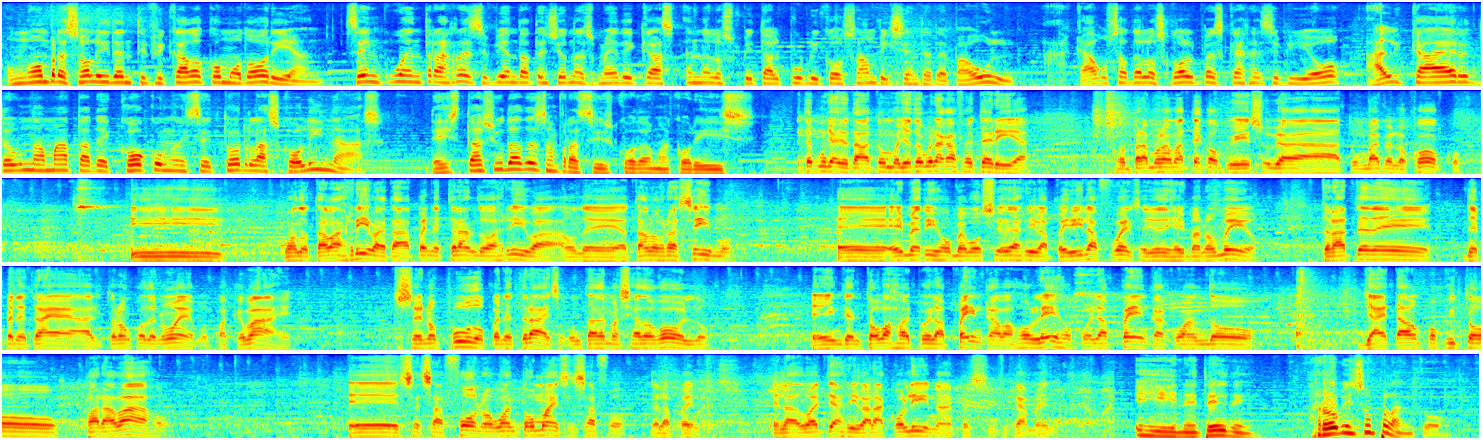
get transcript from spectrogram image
Un hombre solo identificado como Dorian se encuentra recibiendo atenciones médicas en el Hospital Público San Vicente de Paul a causa de los golpes que recibió al caer de una mata de coco en el sector Las Colinas de esta ciudad de San Francisco de Macorís. Este muchacho estaba tumbado, yo tengo una cafetería, compramos una mata de coco y subió a tumbarme los cocos. Y cuando estaba arriba, estaba penetrando arriba, donde están los racimos, eh, él me dijo, me voció de arriba, pedí la fuerza. Yo dije, hermano mío, trate de, penetrar al tronco de nuevo para que baje. Entonces no pudo penetrar, se está demasiado gordo. E intentó bajar por la penca, bajó lejos por la penca cuando ya estaba un poquito para abajo. Eh, se zafó, no aguantó más y se zafó de la penca. En la Duarte arriba, la colina específicamente. NTN, Robinson Blanco.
